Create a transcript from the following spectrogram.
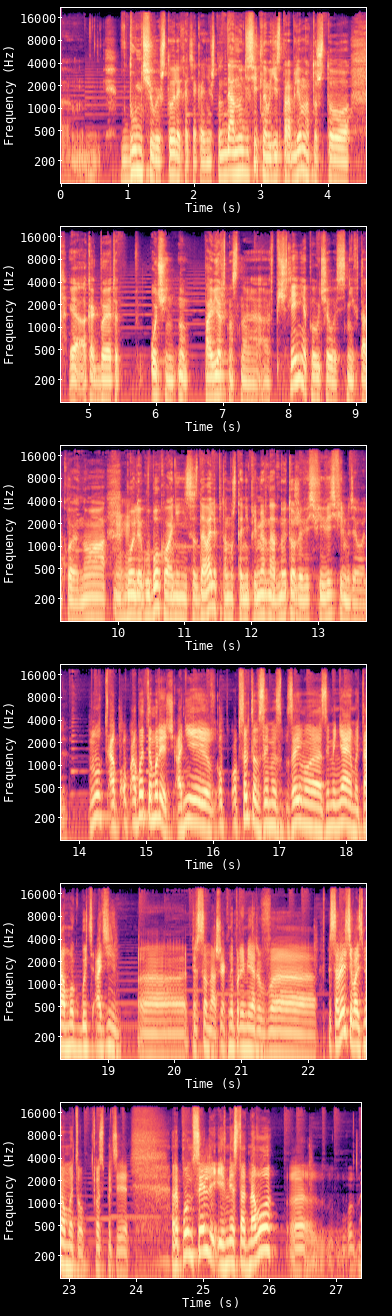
вдумчивый, что ли, хотя, конечно. Да, ну, действительно, есть проблема, то, что э, как бы это очень, ну, поверхностное впечатление получилось с них такое, но Мгм. более глубокого они не создавали, потому что они примерно одно и то же весь, весь фильм делали. Ну, об, об- об этом речь. Они аб- абсолютно взаимо- взаимозаменяемы. Там мог быть один э, персонаж. Как, например, в... э, Представляете, возьмем эту, господи, Рапунцель, и вместо одного э,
